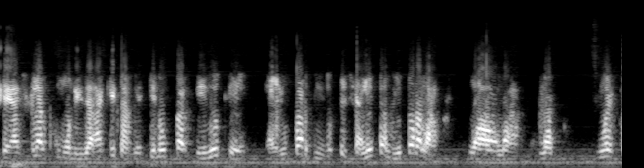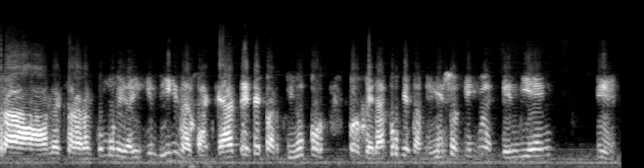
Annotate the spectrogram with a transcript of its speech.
que hace la comunidad que también tiene un partido que hay un partido especial también para la, la, la nuestra, nuestra gran comunidad indígena. O sea, que hace ese partido por, por velar porque también esos niños estén bien, eh,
